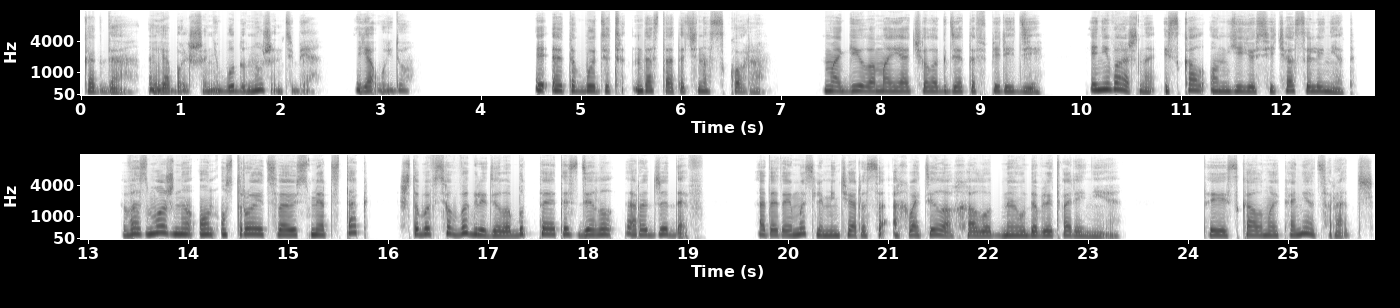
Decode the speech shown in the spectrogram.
Когда я больше не буду нужен тебе, я уйду. И это будет достаточно скоро. Могила маячила где-то впереди. И неважно, искал он ее сейчас или нет. Возможно, он устроит свою смерть так, чтобы все выглядело, будто это сделал Раджедев. От этой мысли Минчароса охватило холодное удовлетворение. «Ты искал мой конец, Радж,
